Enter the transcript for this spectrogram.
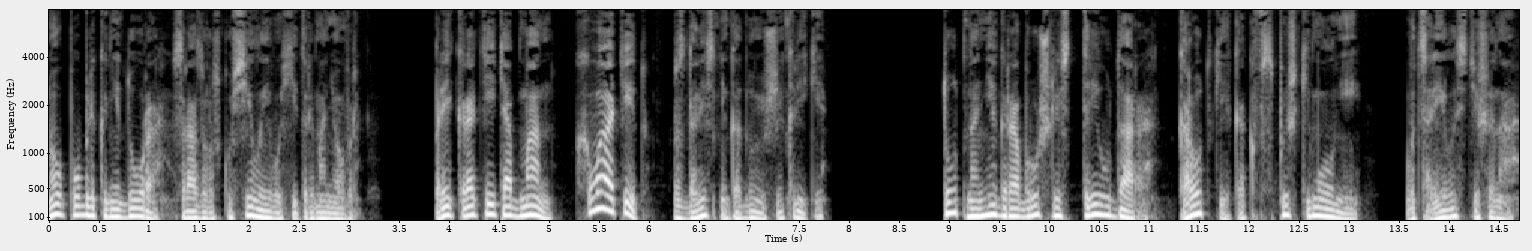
Но публика не дура, сразу раскусила его хитрый маневр. «Прекратить обман! Хватит!» — раздались негодующие крики. Тут на негра обрушились три удара, короткие, как вспышки молнии. Воцарилась тишина.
